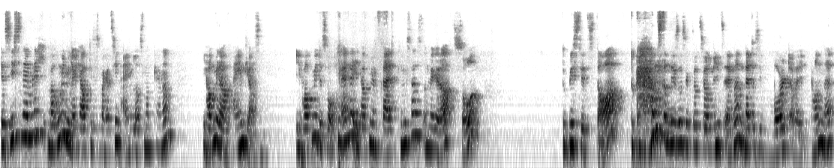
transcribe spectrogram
das ist nämlich, warum ich mich nämlich auf dieses Magazin einlassen habe können. Ich habe mich darauf eingelassen. Ich habe mich das Wochenende, ich habe mir am Freitag hingesetzt und mir gedacht, so, du bist jetzt da, du kannst an dieser Situation nichts ändern. Nicht, dass ich wollte, aber ich kann nicht.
